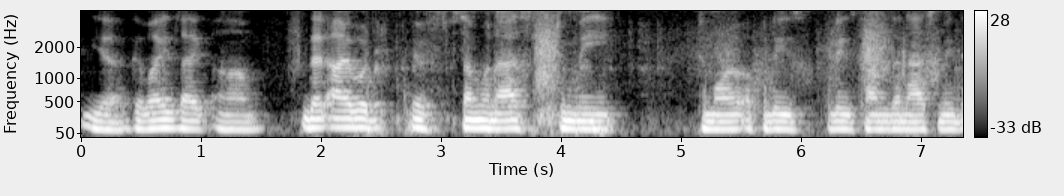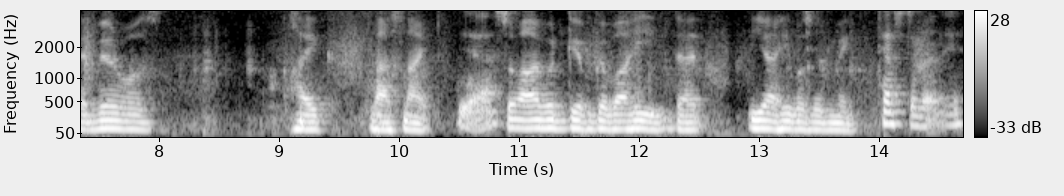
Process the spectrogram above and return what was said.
yeah gawahi is like um, that i would if someone asked to me tomorrow a police police comes and asks me that where was hike last night Yeah. so I would give gavahi that yeah he was with me Testimony.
